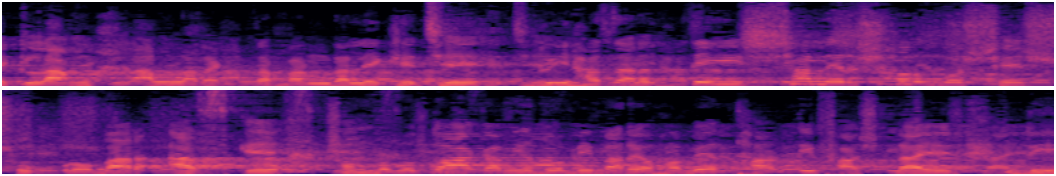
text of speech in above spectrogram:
দেখলাম, আল্লাহর একটা বান্দা লিখেছে, দুই হাজার তেইশ সালের সর্বশেষ শুক্রবার আজকে, সম্ভবত আগামী রবিবারে হবে থার্টি ফার্স্ট নাইট দুই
